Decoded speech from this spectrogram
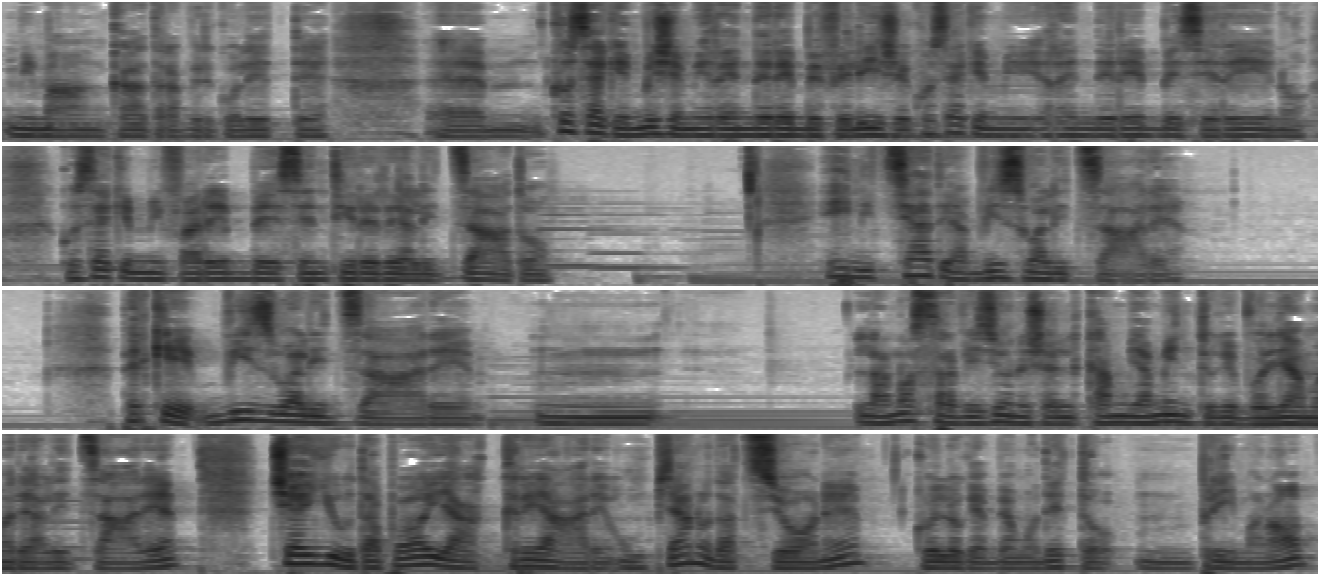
mi manca, tra virgolette, ehm, cos'è che invece mi renderebbe felice, cos'è che mi renderebbe sereno, cos'è che mi farebbe sentire realizzato. E iniziate a visualizzare. Perché visualizzare mh, mm, la nostra visione, cioè il cambiamento che vogliamo realizzare, ci aiuta poi a creare un piano d'azione quello che abbiamo detto mh, prima, no?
